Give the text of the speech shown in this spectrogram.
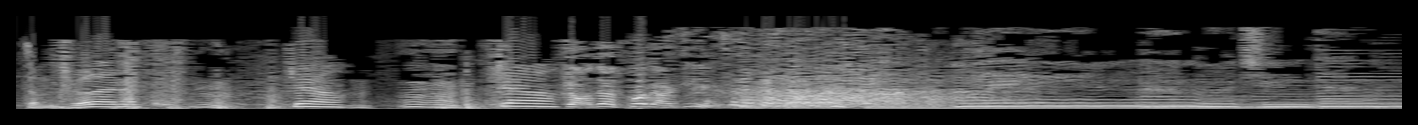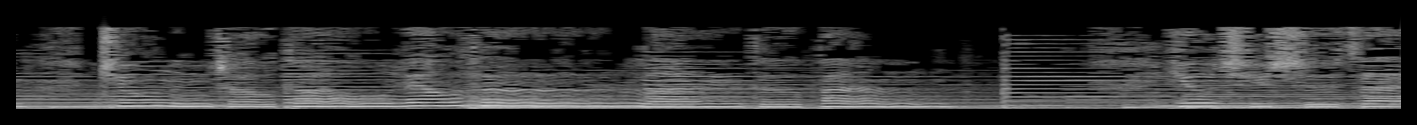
怎么学来着？嗯，这样，嗯嗯，这样，脚再拖点地。没那么简单就能找到聊得来的伴，尤其是在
